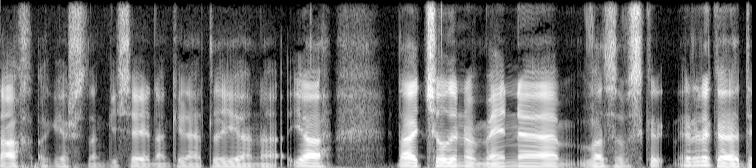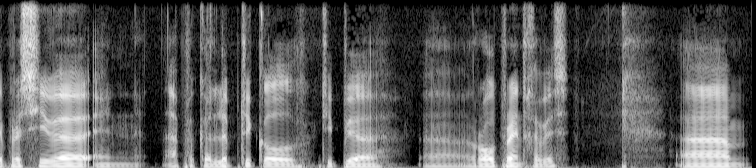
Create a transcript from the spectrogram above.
dag, ek eers dankie sê, dankie Natalie. En, uh, ja, die Children of Men uh, was een redelijke depressieve en apocalyptical type uh, rolprint geweest. Um,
